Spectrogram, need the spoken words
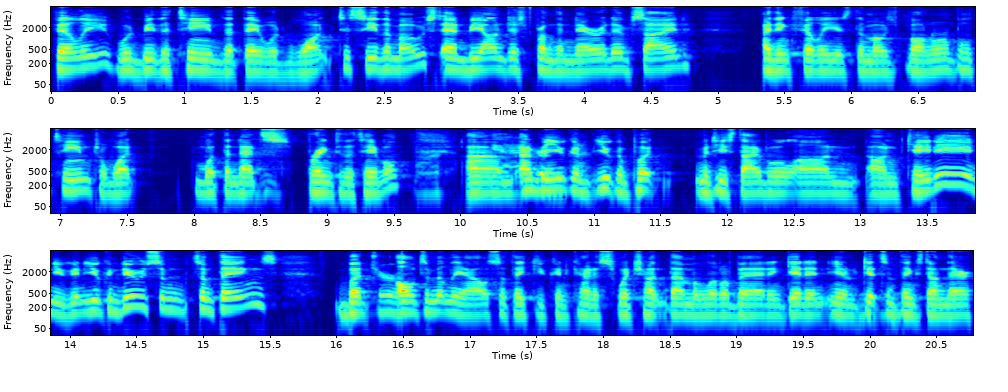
Philly would be the team that they would want to see the most, and beyond just from the narrative side, I think Philly is the most vulnerable team to what what the Nets bring to the table. Um, yeah, I, I mean, you can you can put Matisse Thybulle on on KD, and you can you can do some some things, but sure. ultimately, I also think you can kind of switch hunt them a little bit and get in, you know, get some things done there.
